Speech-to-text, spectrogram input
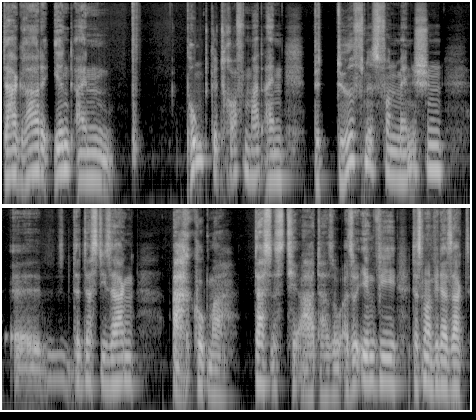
da gerade irgendeinen Punkt getroffen hat, ein Bedürfnis von Menschen, äh, dass die sagen, ach guck mal, das ist Theater so. Also irgendwie, dass man wieder sagt,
